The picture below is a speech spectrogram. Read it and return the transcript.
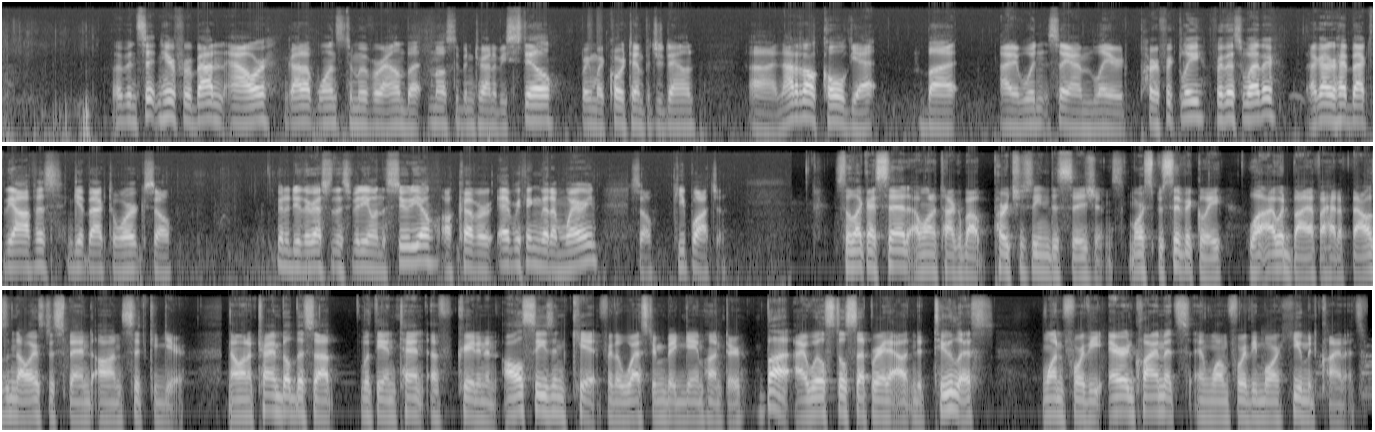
I've been sitting here for about an hour. Got up once to move around, but mostly been trying to be still, bring my core temperature down. Uh, not at all cold yet, but I wouldn't say I'm layered perfectly for this weather. I gotta head back to the office and get back to work, so I'm gonna do the rest of this video in the studio. I'll cover everything that I'm wearing, so keep watching. So like I said, I wanna talk about purchasing decisions. More specifically, what I would buy if I had $1,000 to spend on Sitka gear. Now I wanna try and build this up with the intent of creating an all-season kit for the Western big game hunter, but I will still separate it out into two lists, one for the arid climates and one for the more humid climates.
